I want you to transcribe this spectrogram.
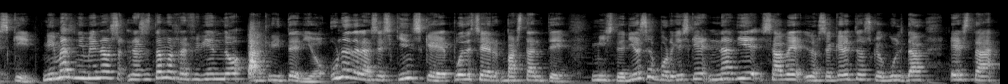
skin. Ni más ni menos nos estamos refiriendo a Criterio, una de las skins que puede ser bastante misteriosa porque es que nadie sabe los secretos que oculta esta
